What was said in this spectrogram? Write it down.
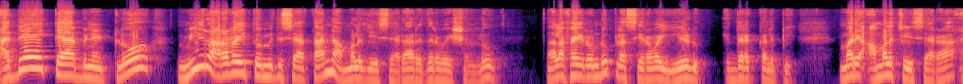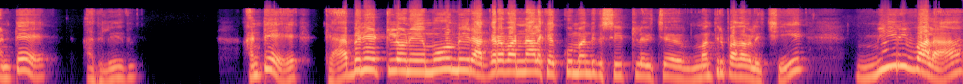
అదే క్యాబినెట్లో మీరు అరవై తొమ్మిది శాతాన్ని అమలు చేశారా రిజర్వేషన్లు? నలభై రెండు ప్లస్ ఇరవై ఏడు ఇద్దరికి కలిపి. మరి అమలు చేశారా? అంటే అది లేదు. అంటే క్యాబినెట్లోనేమో మీరు అగ్రవర్ణాలకు ఎక్కువ మందికి సీట్లు ఇచ్చే మంత్రి పదవులు ఇచ్చి మీరు ఇవాళ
